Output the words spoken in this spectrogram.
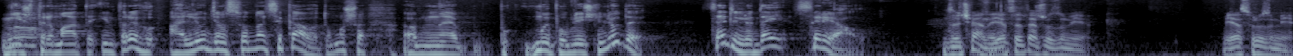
ніж Ну, тримати інтригу, а людям все одно цікаво, тому що ем, е, п- ми публічні люди, це для людей серіал. Звичайно, я це теж розумію. Я це розумію.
